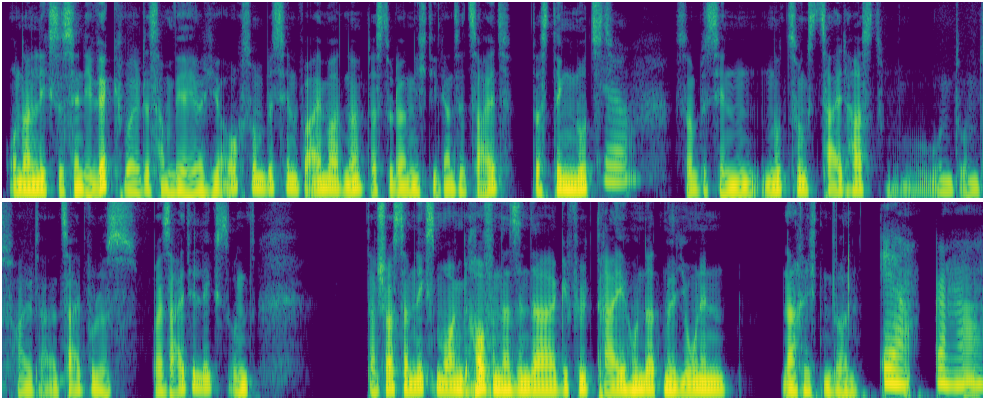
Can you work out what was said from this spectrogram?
Und dann legst du das Handy weg, weil das haben wir ja hier auch so ein bisschen vereinbart, ne? Dass du dann nicht die ganze Zeit das Ding nutzt. Ja so ein bisschen Nutzungszeit hast und, und halt eine Zeit, wo du es beiseite legst und dann schaust du am nächsten Morgen drauf und da sind da gefühlt 300 Millionen Nachrichten drin. Ja, genau.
